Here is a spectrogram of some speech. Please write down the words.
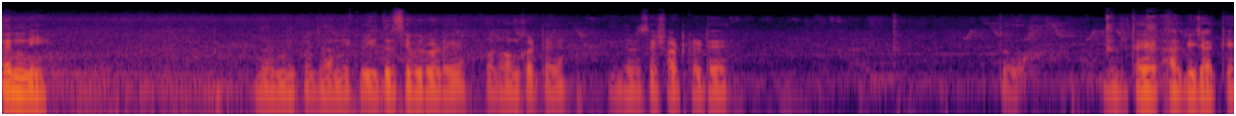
गन्नी। गन्नी को जाने के लिए इधर से भी रोड है और लॉन्ग कट है इधर से शॉर्टकट है। तो मिलते हैं आगे जाके।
